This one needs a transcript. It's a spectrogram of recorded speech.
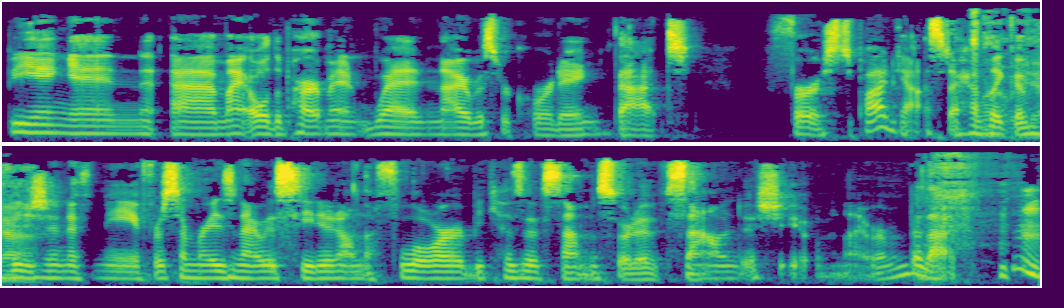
being in uh, my old apartment when I was recording that first podcast. I have like oh, a yeah. vision of me. For some reason, I was seated on the floor because of some sort of sound issue. And I remember that. Hmm.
